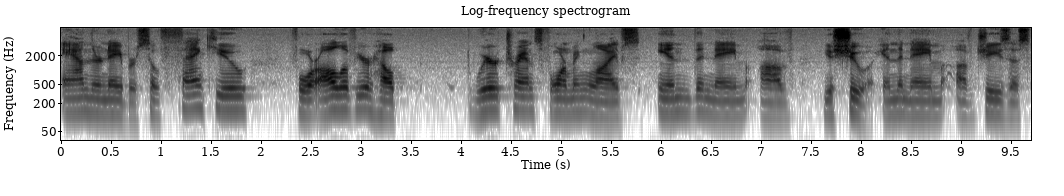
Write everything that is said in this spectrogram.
and their neighbors. So thank you for all of your help. We're transforming lives in the name of Yeshua, in the name of Jesus.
